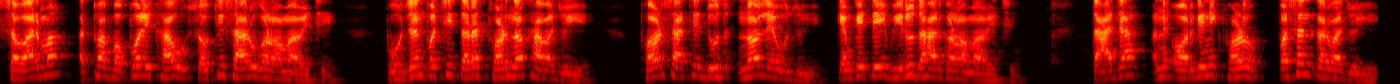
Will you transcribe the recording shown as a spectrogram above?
સવારમાં અથવા બપોરે ખાવું સૌથી સારું ગણવામાં આવે છે. ભોજન પછી તરત ફળ ન ખાવા જોઈએ. ફળ સાથે દૂધ ન લેવું જોઈએ, કેમ કે તે વિરુદ્ધ આહાર ગણવામાં આવે છે. તાજા અને ઓર્ગેનિક ફળો પસંદ કરવા જોઈએ.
